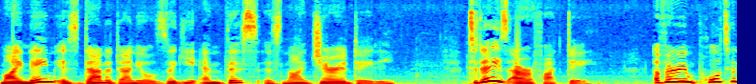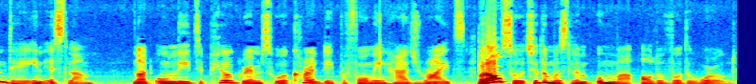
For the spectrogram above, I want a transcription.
My name is Dana Daniel Ziggy, and this is Nigeria Daily. Today is Arafat Day, a very important day in Islam, not only to pilgrims who are currently performing Hajj rites, but also to the Muslim Ummah all over the world.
